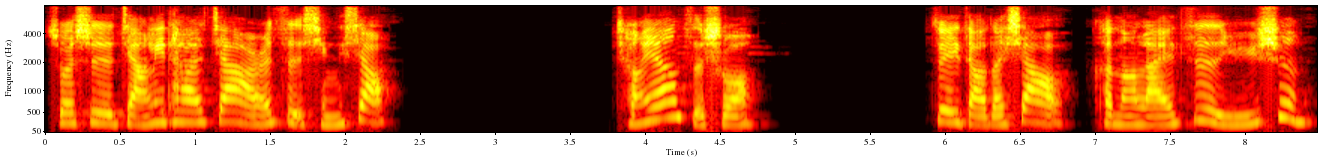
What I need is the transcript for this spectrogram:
说是奖励他家儿子行孝。”程阳子说：“最早的孝可能来自于舜。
